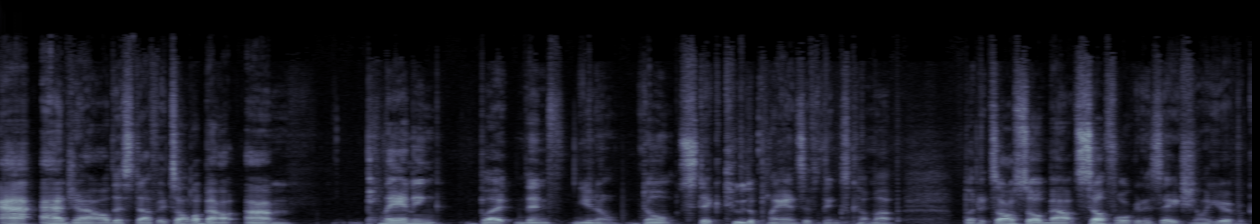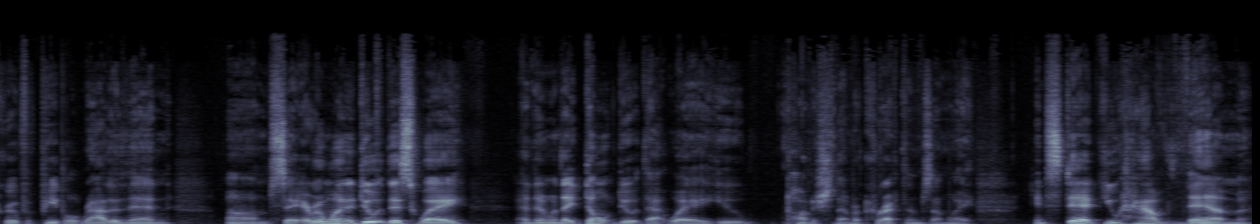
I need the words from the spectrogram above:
a- Agile, this stuff. It's all about um, planning, but then you know don't stick to the plans if things come up. But it's also about self-organization. Like you have a group of people, rather than um, say everyone to do it this way, and then when they don't do it that way, you punish them or correct them some way. Instead, you have them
